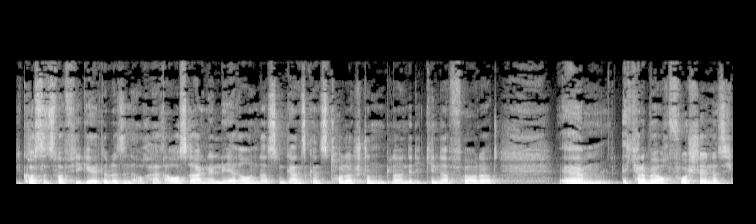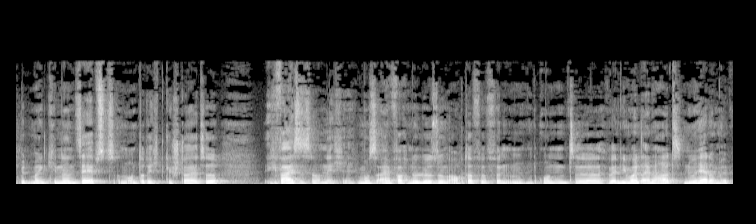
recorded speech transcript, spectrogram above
die kostet zwar viel Geld, aber da sind auch herausragende Lehrer und das ist ein ganz, ganz toller Stundenplan, der die Kinder fördert. Ähm, ich kann aber auch vorstellen, dass ich mit meinen Kindern selbst einen Unterricht gestalte. Ich weiß es noch nicht. Ich muss einfach eine Lösung auch dafür finden und äh, wenn jemand eine hat, nur her damit.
